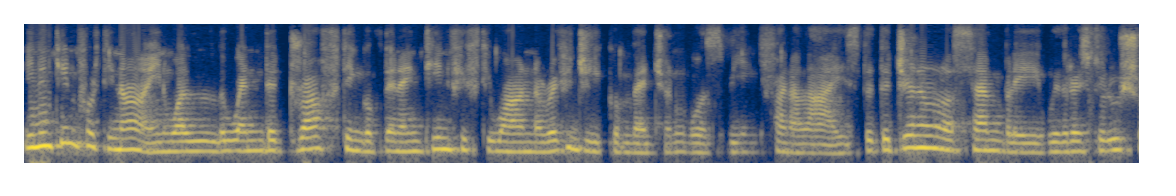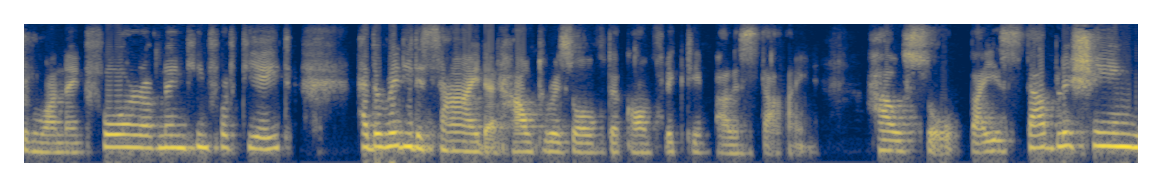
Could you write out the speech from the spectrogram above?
In 1949, while, when the drafting of the 1951 Refugee Convention was being finalized, the General Assembly, with Resolution 194 of 1948, had already decided how to resolve the conflict in Palestine. How so? By establishing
